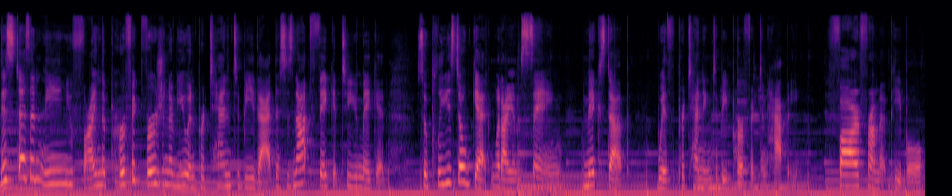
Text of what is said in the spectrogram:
This doesn't mean you find the perfect version of you and pretend to be that. This is not fake it till you make it. So please don't get what I am saying mixed up with pretending to be perfect and happy. Far from it, people.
